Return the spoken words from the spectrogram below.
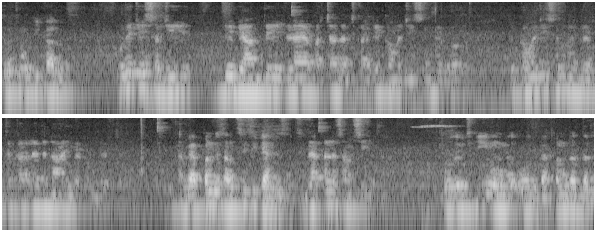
ਤੇ ਉਹ ਕੀ ਕਰ ਲੋ ਉਹਦੇ 'ਚ ਸਰਜੀਤ ਦੇ ਬਿਆਨ ਤੇ ਜਿਹੜਾ ਪਰਚਾ ਦਰਜ ਕਰਕੇ ਕਮਲਜੀਤ ਸਿੰਘ ਦੇ ਵਿਰੁੱਧ ਤੇ ਕਮਲਜੀਤ ਸਿੰਘ ਨੂੰ ਗ੍ਰਿਫਤਾਰ ਕਰ ਲਿਆ ਤੇ ਨਾਲ ਹੀ ਵੈਪਨ ਗ੍ਰਿਫਤਾਰ ਵੈਪਨ ਲਾਇਸੈਂਸੀ ਸੀ ਕਹਿੰਦੇ ਸੀ? ਵੈਪਨ ਲਾਇਸੈਂਸੀ ਉਹਦੇ ਵਿੱਚ ਕੀ ਹੁਣ ਉਹ ਵੈਪਨ ਦਾ ਦਰਜ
